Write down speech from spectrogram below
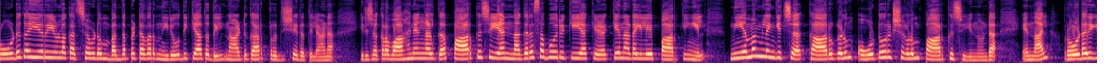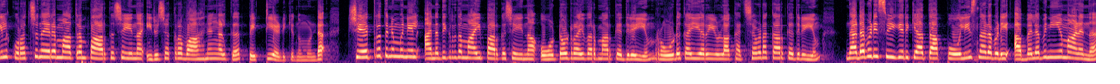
റോഡ് കയ്യേറിയുള്ള കച്ചവടവും ബന്ധപ്പെട്ടവർ നിരോധിക്കാത്തതിൽ നാട്ടുകാർ പ്രതിഷേധത്തിലാണ്. ഇരുചക്ര വാഹനങ്ങൾക്ക് പാർക്ക് ചെയ്യാൻ നഗരസഭ ഒരുക്കിയ കിഴക്കേ നടയിലെ പാർക്കിങ്ങിൽ നിയമം ലംഘിച്ച് കാറുകളും ഓട്ടോറിക്ഷകളും പാർക്ക് ചെയ്യുന്നുണ്ട്. എന്നാൽ റോഡരികിൽ കുറച്ചുനേരം മാത്രം പാർക്ക് ചെയ്യുന്ന ഇരുചക്ര വാഹനങ്ങൾക്ക് പെറ്റിയടിക്കുന്നുമുണ്ട്. ക്ഷേത്രത്തിന് മുന്നിൽ അനധികൃതമായി പാർക്ക് ചെയ്യുന്ന ഓട്ടോ ഡ്രൈവർമാർക്കെതിരെയും റോഡ് കയ്യേറിയുള്ള കച്ചവടക്കാർക്കെതിരെയും നടപടി സ്വീകരിക്കാത്ത പോലീസ് നടപടി അപലപനീയമാണെന്ന്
